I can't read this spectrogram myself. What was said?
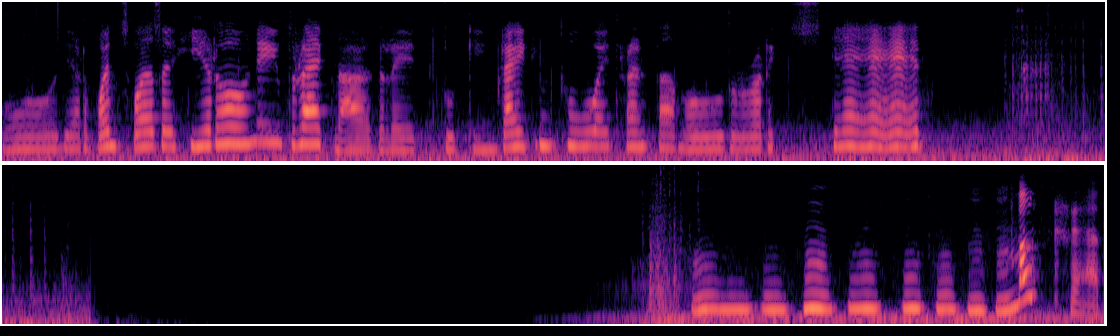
Oh, there once was a hero named Ragnar the Red who came riding to a transformed Rorikstead. Mud crab.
